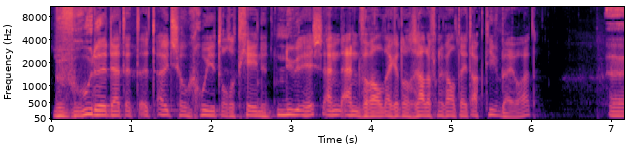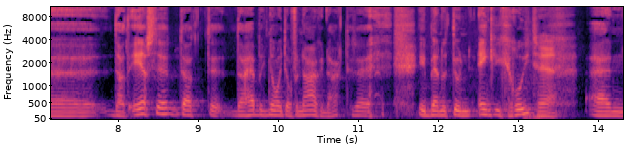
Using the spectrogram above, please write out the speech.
bevroeden dat het, het uit zou groeien tot hetgeen het nu is. En, en vooral dat je er zelf nog altijd actief bij wordt. Uh, dat eerste, dat, uh, daar heb ik nooit over nagedacht. Uh, ik ben er toen één keer gegroeid. Ja. En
